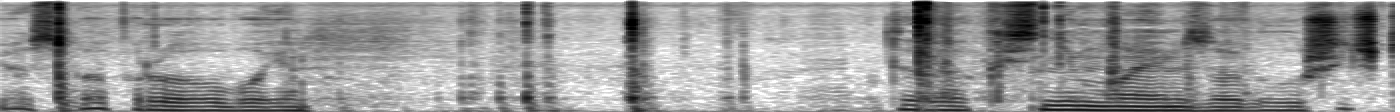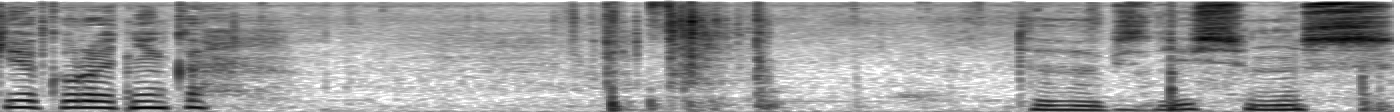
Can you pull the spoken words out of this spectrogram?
Сейчас попробуем. Так, снимаем заглушечки аккуратненько. Так, здесь у нас...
